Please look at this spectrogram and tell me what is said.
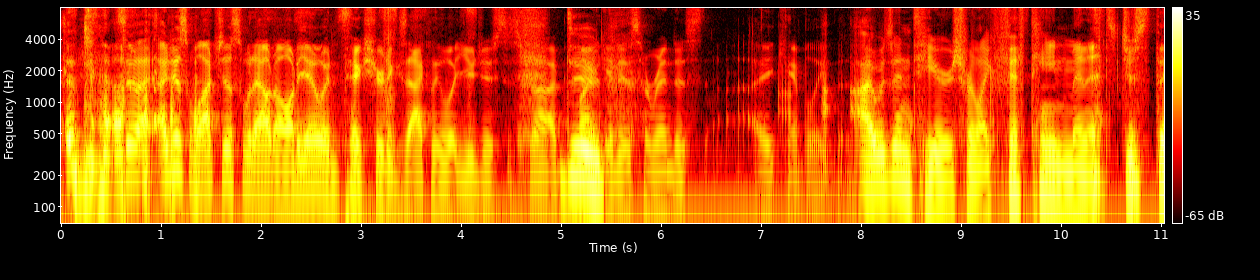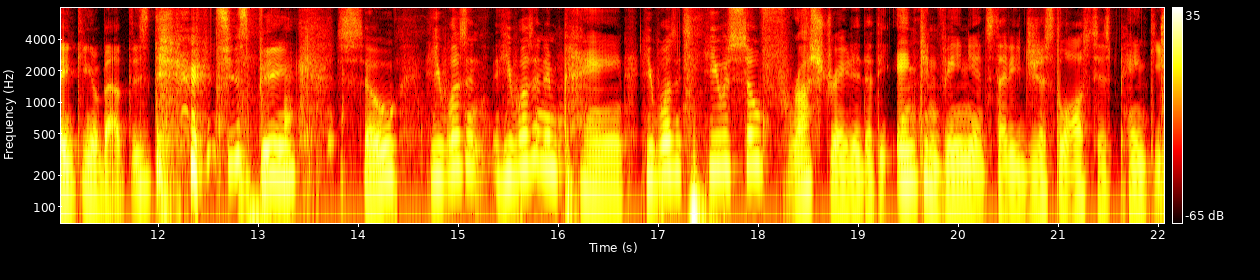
so I, I just watched this without audio and pictured exactly what you just described. Dude. Mike, it is horrendous. I can't believe this. I was in tears for like 15 minutes just thinking about this dude just being so he wasn't he wasn't in pain. He wasn't he was so frustrated at the inconvenience that he just lost his pinky.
